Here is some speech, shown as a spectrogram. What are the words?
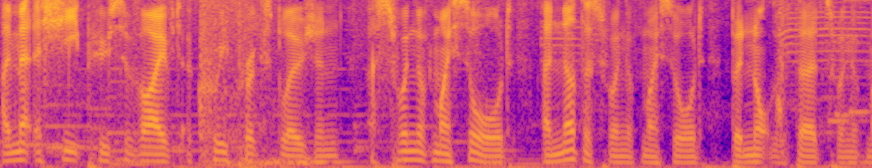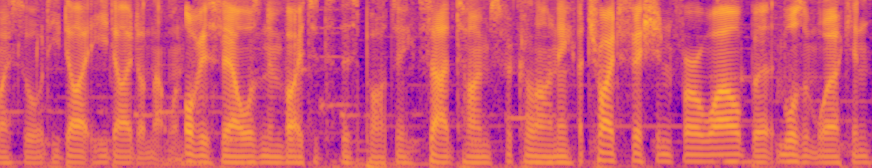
I met a sheep who survived a creeper explosion, a swing of my sword, another swing of my sword, but not the third swing of my sword. He died. He died on that one. Obviously, I wasn't invited to this party. Sad times for Kolanii. I tried fishing for a while, but it wasn't working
